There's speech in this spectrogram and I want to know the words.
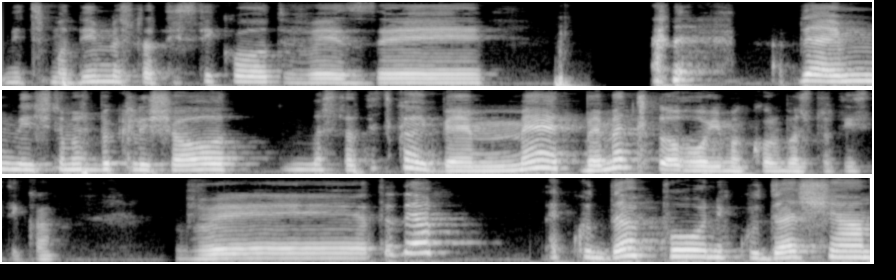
נצמדים לסטטיסטיקות, וזה, אתה יודע, אם להשתמש בקלישאות, הסטטיסטיקה היא באמת, באמת לא רואים הכל בסטטיסטיקה. ואתה יודע, נקודה פה, נקודה שם,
